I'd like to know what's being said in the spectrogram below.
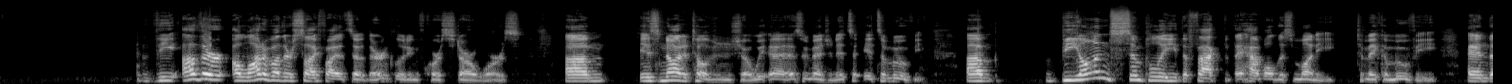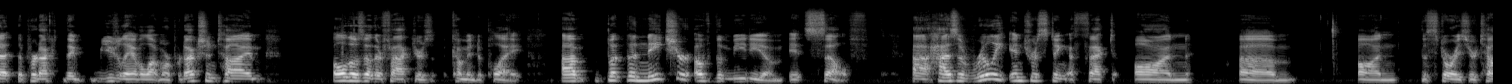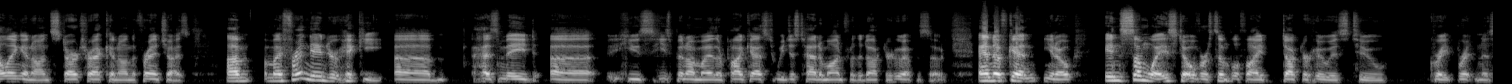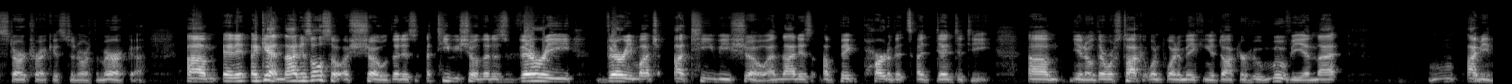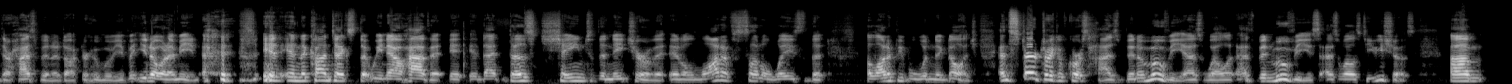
the other, a lot of other sci-fi that's out there, including of course Star Wars, um, is not a television show. We, uh, as we mentioned, it's a, it's a movie. Um, beyond simply the fact that they have all this money to make a movie and that the product they usually have a lot more production time, all those other factors come into play. Um, but the nature of the medium itself uh, has a really interesting effect on um, on the stories you're telling and on Star Trek and on the franchise. Um, my friend Andrew Hickey um, has made uh, he's he's been on my other podcast. We just had him on for the Doctor Who episode, and again, you know, in some ways, to oversimplify, Doctor Who is to Great Britain as Star Trek is to North America. Um, and it, again, that is also a show that is a TV show that is very, very much a TV show, and that is a big part of its identity. Um, you know, there was talk at one point of making a Doctor Who movie, and that I mean, there has been a Doctor Who movie, but you know what I mean. in in the context that we now have it, it, it, that does change the nature of it in a lot of subtle ways that a lot of people wouldn't acknowledge. And Star Trek, of course, has been a movie as well. It has been movies as well as TV shows. Um,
